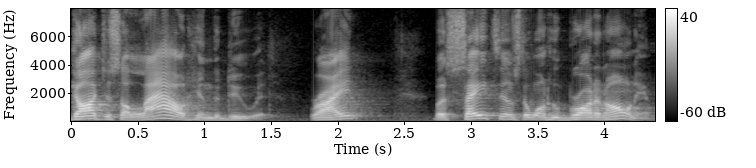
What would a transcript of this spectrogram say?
God just allowed him to do it, right? But Satan's the one who brought it on him.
